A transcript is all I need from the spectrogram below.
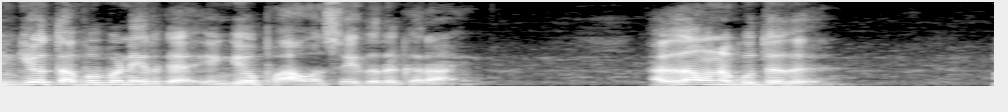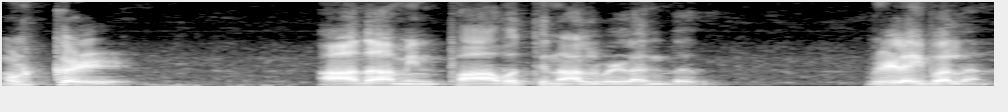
எங்கேயோ தப்பு பண்ணியிருக்க. எங்கேயோ பாவம் செய்திருக்கிறாய். அதுதான் உன்னை குத்துது. முட்கள் ஆதாமின் பாவத்தினால் விளைந்தது. விளைபலன்.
